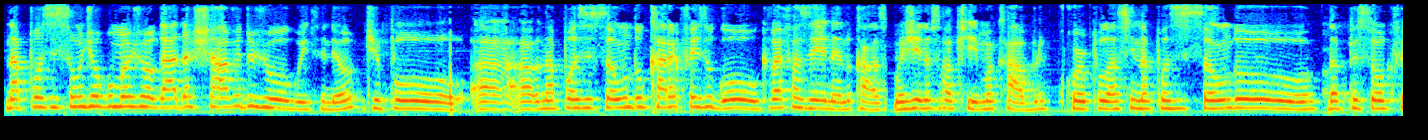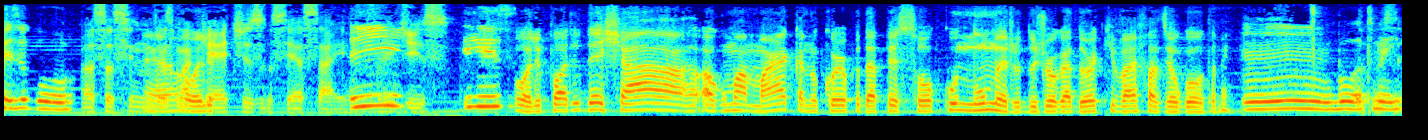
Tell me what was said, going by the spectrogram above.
na posição de alguma jogada chave do jogo, entendeu? Tipo, a- a- na posição do cara que fez o gol, que vai fazer, né, no caso. Imagina só que macabro. O corpo lá, assim, na posição do, da pessoa que fez o gol. Assassino É, das ou ele- maquetes do CSI. Ih. Lembrei disso. Isso. Pô, ele pode deixar alguma marca no corpo da pessoa com o número do jogador que vai fazer o gol também. Hum, boa também.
